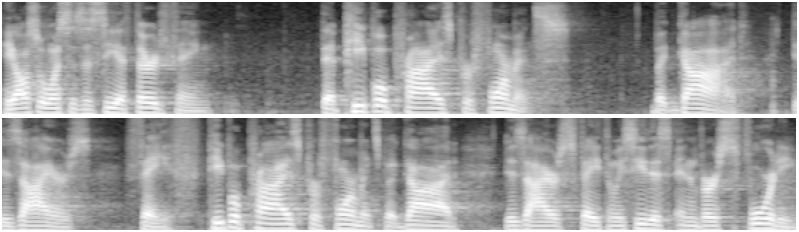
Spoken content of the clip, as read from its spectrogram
He also wants us to see a third thing that people prize performance, but God desires faith. People prize performance, but God desires faith. And we see this in verse 40.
